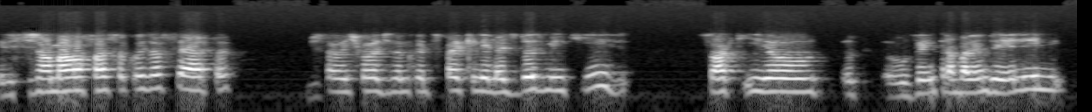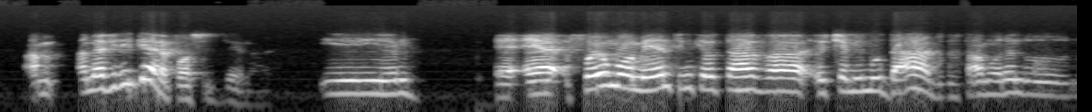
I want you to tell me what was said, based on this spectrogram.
ele se chamava Faça a Coisa Certa, justamente pela dinâmica do Spike Lee, ele é de 2015, só que eu, eu, eu venho trabalhando ele a, a, minha vida inteira, posso dizer. Né? E é, é, foi um momento em que eu tava, eu tinha me mudado, estava morando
